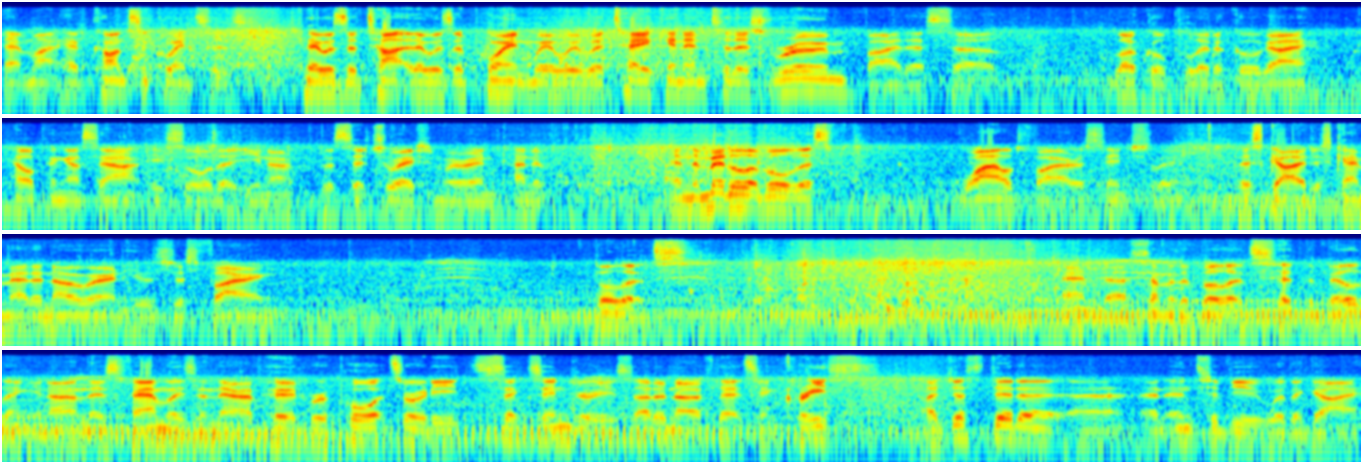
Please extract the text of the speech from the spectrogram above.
that might have consequences. There was a there was a point where we were taken into this room by this uh, local political guy helping us out. He saw that you know the situation we we're in, kind of in the middle of all this wildfire essentially. This guy just came out of nowhere and he was just firing bullets. And uh, some of the bullets hit the building, you know, and there's families in there. I've heard reports already six injuries. I don't know if that's increased. I just did a, a, an interview with a guy,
